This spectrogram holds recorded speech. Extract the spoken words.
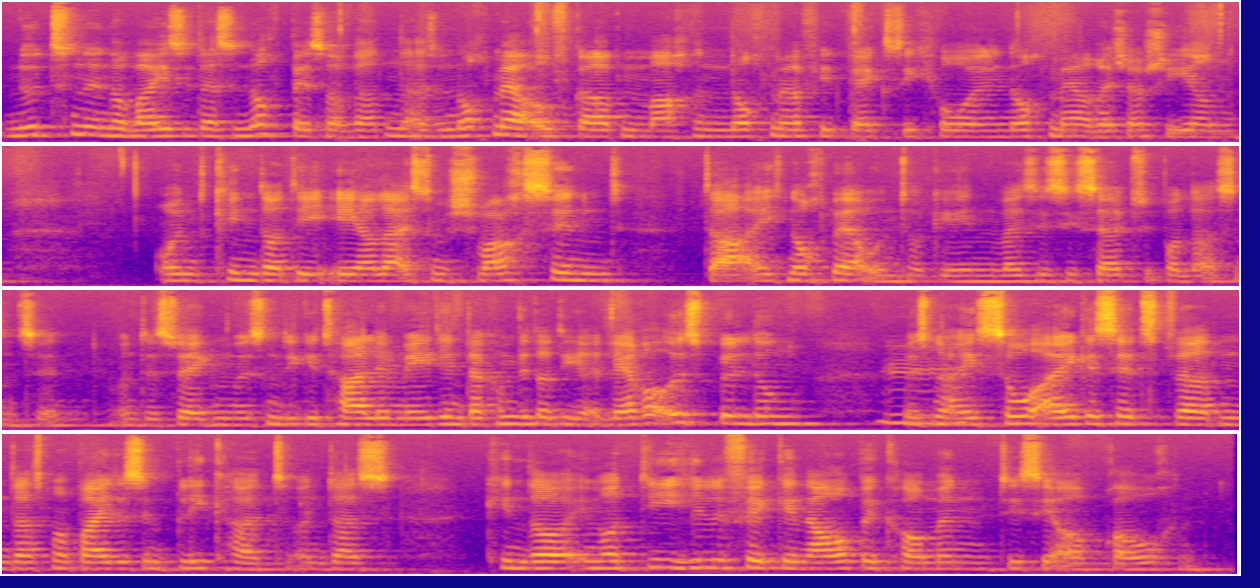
nutzen in einer Weise, dass sie noch besser werden, also noch mehr Aufgaben machen, noch mehr Feedback sich holen, noch mehr recherchieren. Und Kinder, die eher leistungsschwach sind, da eigentlich noch mehr untergehen, weil sie sich selbst überlassen sind. Und deswegen müssen digitale Medien, da kommt wieder die Lehrerausbildung, mhm. müssen eigentlich so eingesetzt werden, dass man beides im Blick hat und dass Kinder immer die Hilfe genau bekommen, die sie auch brauchen.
